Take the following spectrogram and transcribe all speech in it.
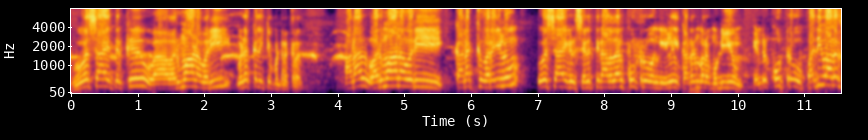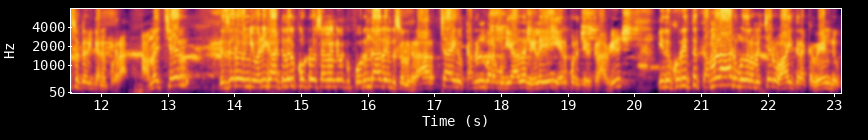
விவசாயத்திற்கு வருமான வரி விலக்களிக்கப்பட்டிருக்கிறது. ஆனால் வருமான வரி கணக்கு வரையிலும் விவசாயிகள் செலுத்தினால்தான் கூட்டுறவு வங்கிகளில் கடன் பெற முடியும் என்று கூட்டுறவு பதிவாளர் சுற்றறிக்கை அனுப்புகிறார். அமைச்சர் ரிசர்வ் வங்கி வழிகாட்டுதல் கூட்டுறவு சங்கங்களுக்கு பொருந்தாது என்று சொல்கிறார். விவசாயிகள் கடன் பெற முடியாத நிலையை ஏற்படுத்தி இருக்கிறார்கள் இது குறித்து தமிழ்நாடு முதலமைச்சர் வாய் திறக்க வேண்டும்.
